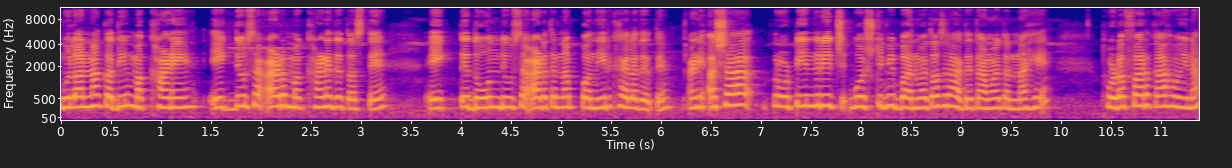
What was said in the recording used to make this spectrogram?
मुलांना कधी मखाणे एक दिवसाआड मखाणे देत असते एक ते दोन दिवसाआड त्यांना पनीर खायला देते. आणि अशा प्रोटीन रिच गोष्टी मी बनवतच राहते त्यामुळे त्यांना हे थोडंफार का होईना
